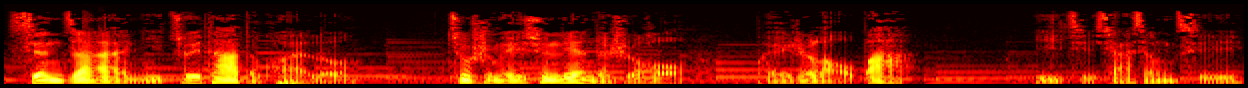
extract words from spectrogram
现在你最大的快乐，就是没训练的时候陪着老爸一起下象棋。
